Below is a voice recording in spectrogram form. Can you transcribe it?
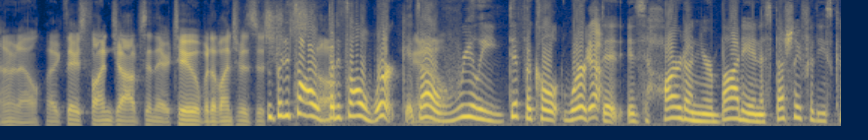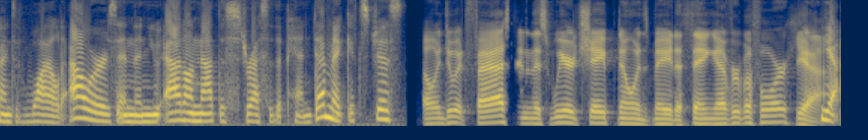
I don't know. Like there's fun jobs in there too, but a bunch of it's just. But it's stuff, all. But it's all work. It's all know? really difficult work yeah. that is hard on your body, and especially for these kinds of wild hours. And then you add on that the stress of the pandemic. It's just Oh, and do it fast and in this weird shape no one's made a thing ever before. Yeah. Yeah.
